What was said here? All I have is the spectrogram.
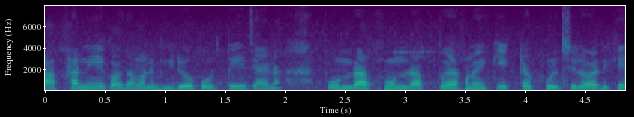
রাখা নিয়ে কথা মানে ভিডিও করতেই চায় না। ফোন রাখ ফোন রাখ। তো এখন ওই কেকটা খুলছিল আর কি।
